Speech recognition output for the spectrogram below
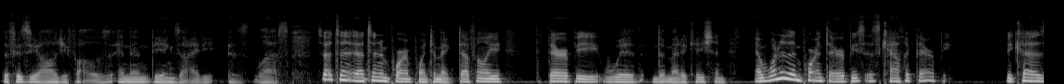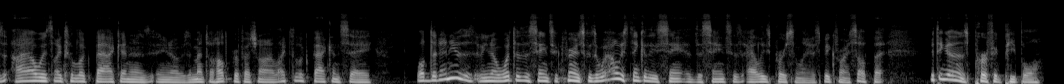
the physiology follows, and then the anxiety is less. So that's a, that's an important point to make. Definitely therapy with the medication. And one of the important therapies is Catholic therapy, because I always like to look back and as you know, as a mental health professional, I like to look back and say, well, did any of this, you know, what did the saints experience? Because we always think of these saints, the saints as, at least personally, I speak for myself, but we think of them as perfect people.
